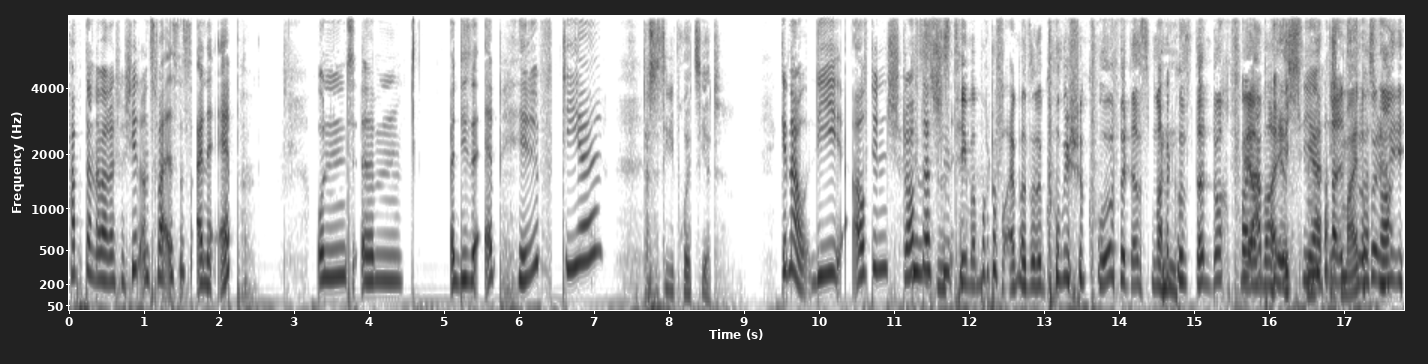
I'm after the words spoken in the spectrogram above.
habe dann aber recherchiert und zwar ist es eine App und ähm, diese App hilft dir, Das ist die, die projiziert. Genau, die auf den Stoff das Dieses Schn- Thema macht auf einmal so eine komische Kurve, dass Markus dann doch Voll mehr weiß. Ich als meine, das war, Uli.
